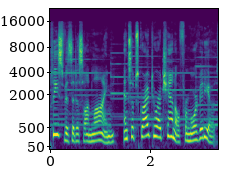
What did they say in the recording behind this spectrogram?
Please visit us online and subscribe to our channel for more videos.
